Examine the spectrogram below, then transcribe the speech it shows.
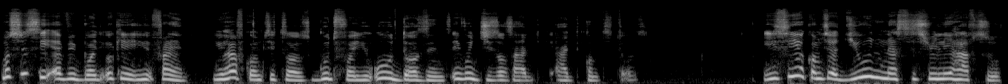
Must you see everybody? Okay, you fine. You have competitors. Good for you. Who doesn't? Even Jesus had had competitors. You see a competitor. Do you necessarily have to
